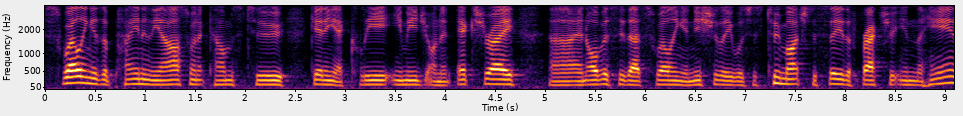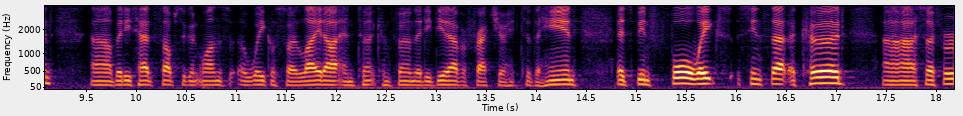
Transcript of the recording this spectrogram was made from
Swelling is a pain in the ass when it comes to getting a clear image on an x ray. Uh, and obviously, that swelling initially was just too much to see the fracture in the hand. Uh, but he's had subsequent ones a week or so later and t- confirmed that he did have a fracture to the hand. It's been four weeks since that occurred. Uh, so, for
